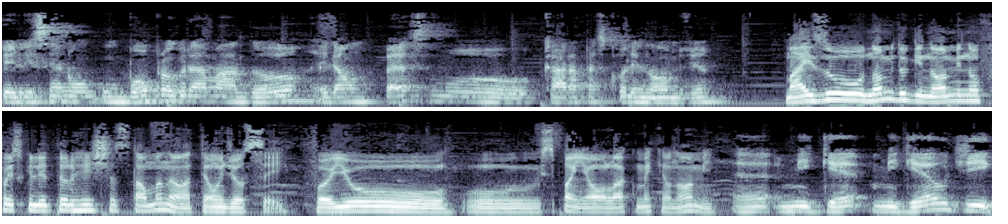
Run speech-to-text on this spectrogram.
ele sendo um bom programador, ele é um péssimo cara para escolher nome, viu? Mas o nome do Gnome não foi escolhido pelo Richard Stallman, não, até onde eu sei. Foi o, o espanhol lá, como é que é o nome? É, Miguel, Miguel de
